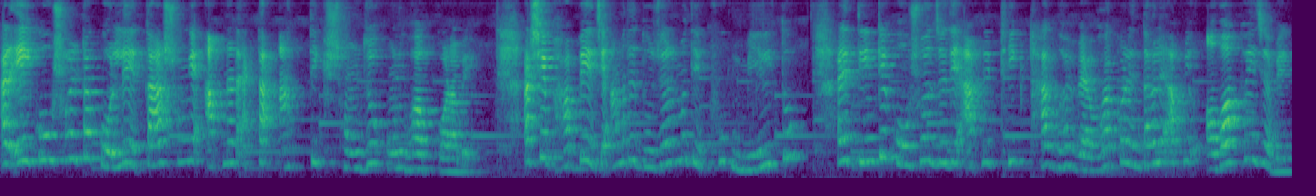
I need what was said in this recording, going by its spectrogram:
আর এই কৌশলটা করলে তার সঙ্গে আপনার একটা আত্মিক সংযোগ অনুভব করাবে। আর সে ভাববে যে আমাদের দুজনের মধ্যে খুব মিল তো? আর এই তিনটে কৌশল যদি আপনি ঠিকঠাকভাবে ব্যবহার করেন, তাহলে আপনি অবাক হয়ে যাবেন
